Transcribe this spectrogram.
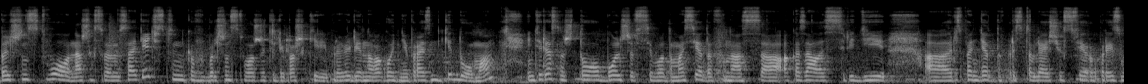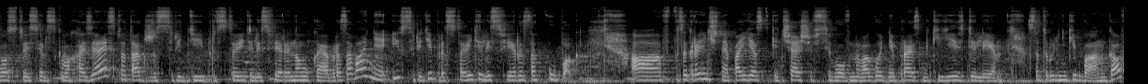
большинство наших с вами соотечественников и большинство жителей Башкирии провели новогодние праздники дома. Интересно, что больше всего домоседов у нас э, оказалось среди э, респондентов, представляющих сферу производства и сельского хозяйства, также среди представителей сферы науки и образования и среди представителей сферы закупок. Э, в заграничные поездки чаще всего в новогодние праздники ездили сотрудники банков,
